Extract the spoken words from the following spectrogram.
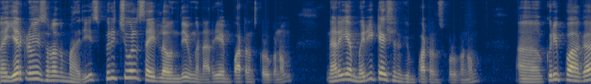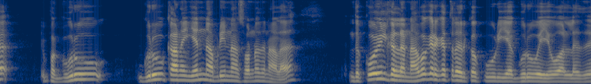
நான் ஏற்கனவே சொன்னது மாதிரி ஸ்பிரிச்சுவல் சைடில் வந்து இவங்க நிறைய இம்பார்ட்டன்ஸ் கொடுக்கணும் நிறைய மெடிடேஷனுக்கு இம்பார்ட்டன்ஸ் கொடுக்கணும். குறிப்பாக இப்போ குரு குருவுக்கான எண் அப்படின்னு நான் சொன்னதுனால இந்த கோயில்களில் நவகிரகத்தில் இருக்கக்கூடிய குருவையோ அல்லது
